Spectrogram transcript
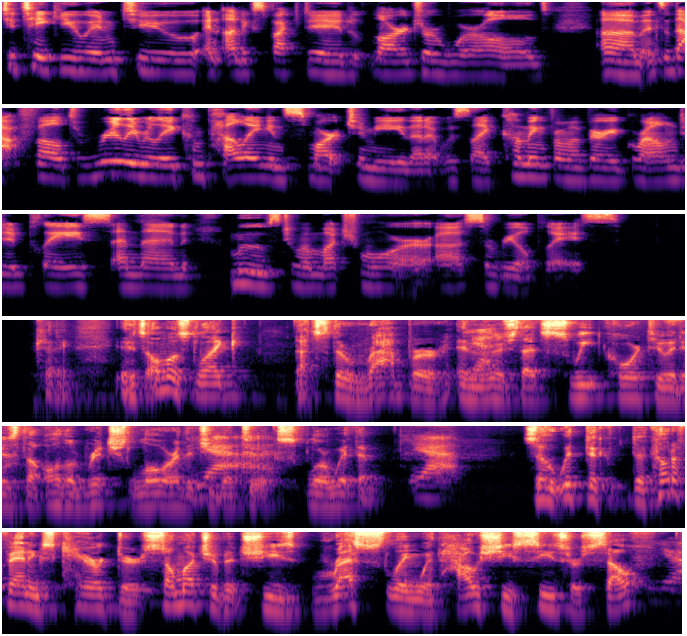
to take you into an unexpected, larger world. Um, and so that felt really, really compelling and smart to me that it was like coming from a very grounded place and then moves to a much more uh, surreal place. Okay. It's almost like that's the wrapper, and Yes. there's that sweet core to it, is the all the rich lore that you get to explore with him. Yeah. So with Dak- Dakota Fanning's character, so much of it she's wrestling with how she sees herself, Yeah.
